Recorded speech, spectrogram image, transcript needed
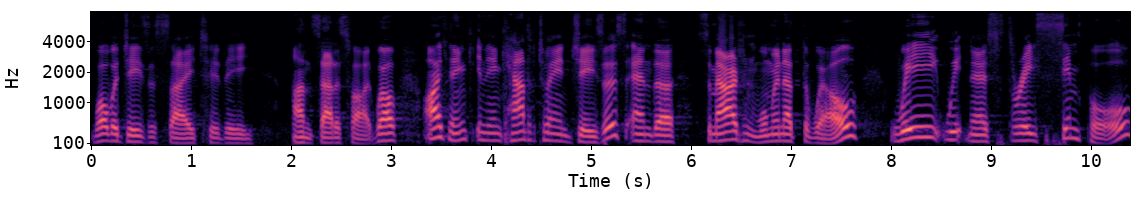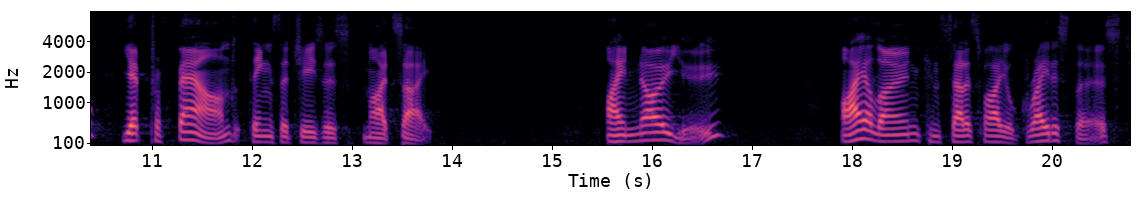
What would Jesus say to the unsatisfied? Well, I think in the encounter between Jesus and the Samaritan woman at the well, we witness three simple yet profound things that Jesus might say. I know you. I alone can satisfy your greatest thirst,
